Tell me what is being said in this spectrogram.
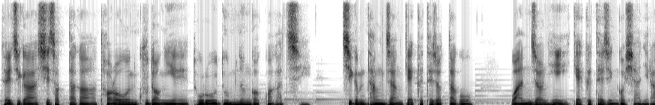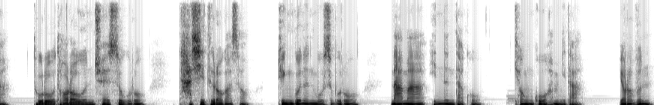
돼지가 씻었다가 더러운 구덩이에 도로 눕는 것과 같이 지금 당장 깨끗해졌다고 완전히 깨끗해진 것이 아니라 도로 더러운 죄 속으로 다시 들어가서 뒹구는 모습으로 남아 있는다고 경고합니다. 여러분,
